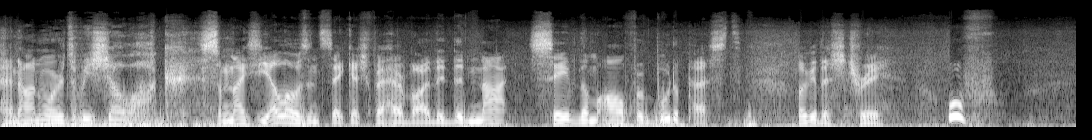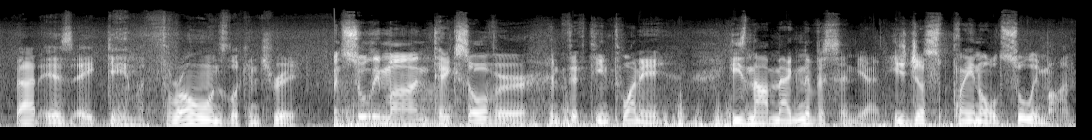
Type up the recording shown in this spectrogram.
And onwards we shall walk. Some nice yellows in Székesfehérvár. They did not save them all for Budapest. Look at this tree. Woof. That is a Game of Thrones looking tree. When Suleiman takes over in 1520, he's not magnificent yet. He's just plain old Suleiman.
